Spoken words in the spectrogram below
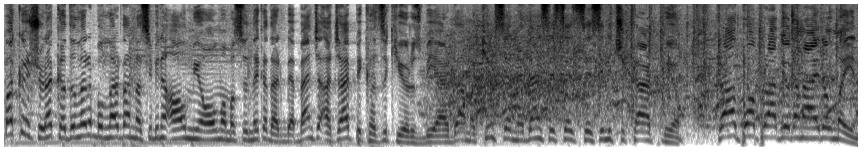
Bakın şuna kadınların bunlardan nasibini almıyor olmaması ne kadar... Bence acayip bir kazık yiyoruz bir yerde ama kimse nedense ses, sesini çıkartmıyor. Kral Pop Radyo'dan ayrılmayın.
